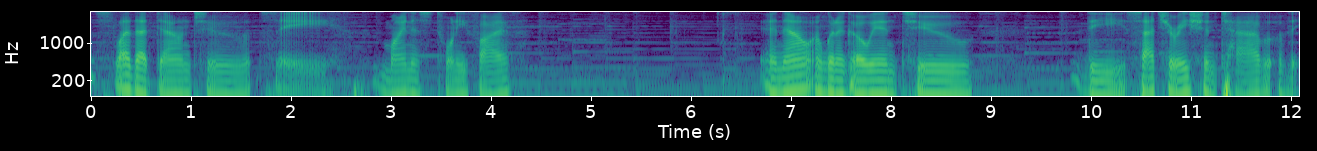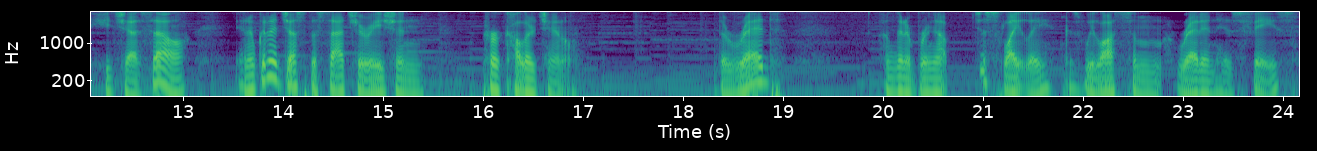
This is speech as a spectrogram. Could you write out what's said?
slide that down to, let's say, minus 25. And now I'm going to go into the saturation tab of the HSL and I'm going to adjust the saturation per color channel. The red I'm going to bring up just slightly because we lost some red in his face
